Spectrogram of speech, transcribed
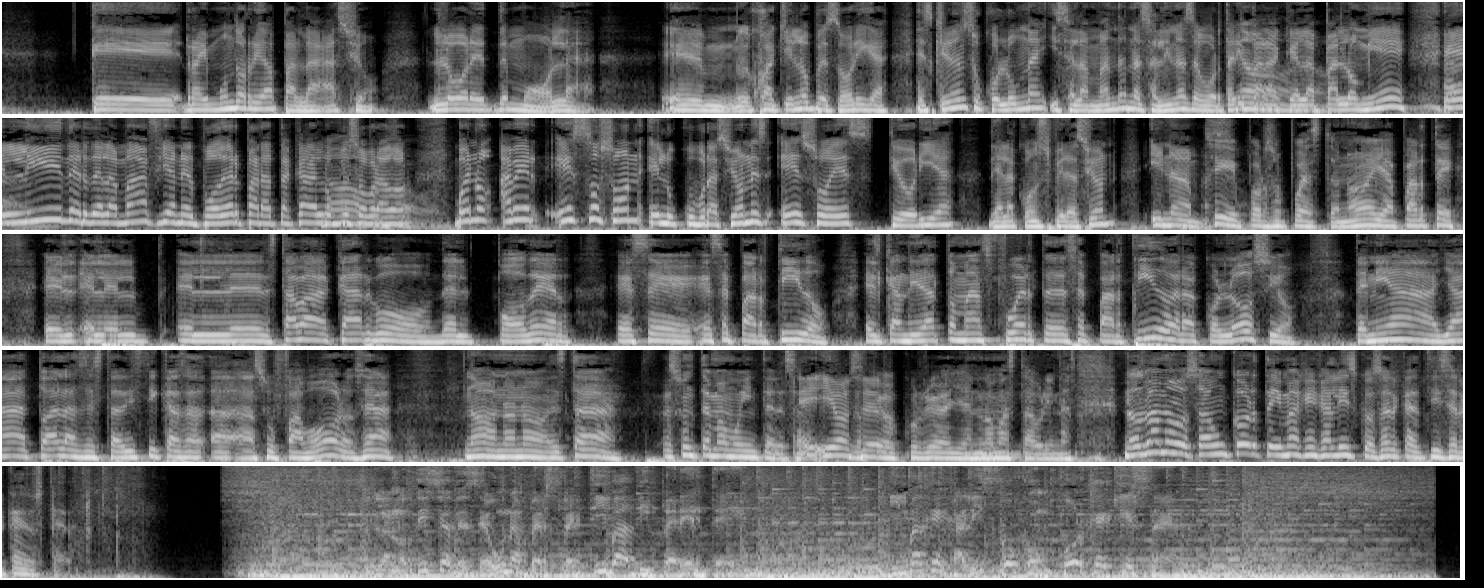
que Raimundo Río Palacio, Loret de Mola, eh, Joaquín López Dóriga, escriben su columna y se la mandan a Salinas de Gortari para que la palomie, el ah. líder de la mafia en el poder para atacar a López Obrador. Bueno, a ver, eso son elucubraciones, eso es teoría de la conspiración y nada más. Sí, por supuesto, ¿no? Y aparte, el, el, el, estaba a cargo del poder ese, ese partido, el candidato más fuerte de ese partido era Colosio tenía ya todas las estadísticas a, su favor, o sea, no, no, no, está es un tema muy interesante eh, lo que ocurrió allá en Lomas Taurinas. Nos vamos a un corte Imagen Jalisco cerca de ti, cerca de usted. La noticia desde una perspectiva diferente. Imagen Jalisco con Jorge Kirchner.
